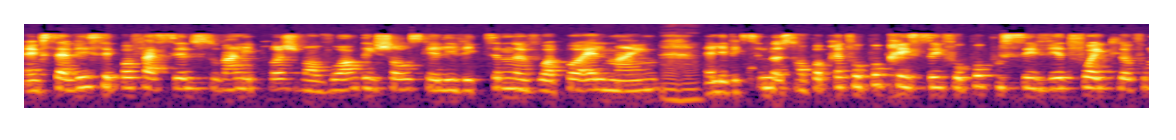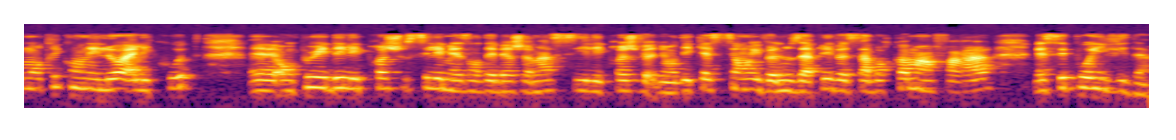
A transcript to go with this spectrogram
bien, vous savez, c'est pas facile. Souvent, les proches vont voir des choses que les victimes ne voient pas elles-mêmes. Mm-hmm. les victimes ne sont pas prêtes. Il ne faut pas presser, il ne faut pas pousser vite, il faut être là, il faut montrer qu'on est là à l'écoute. Euh, on peut aider les proches aussi, les maisons d'hébergement, si les proches veulent, ont des questions, ils veulent nous appeler, ils veulent savoir comment faire, mais c'est pas évident.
